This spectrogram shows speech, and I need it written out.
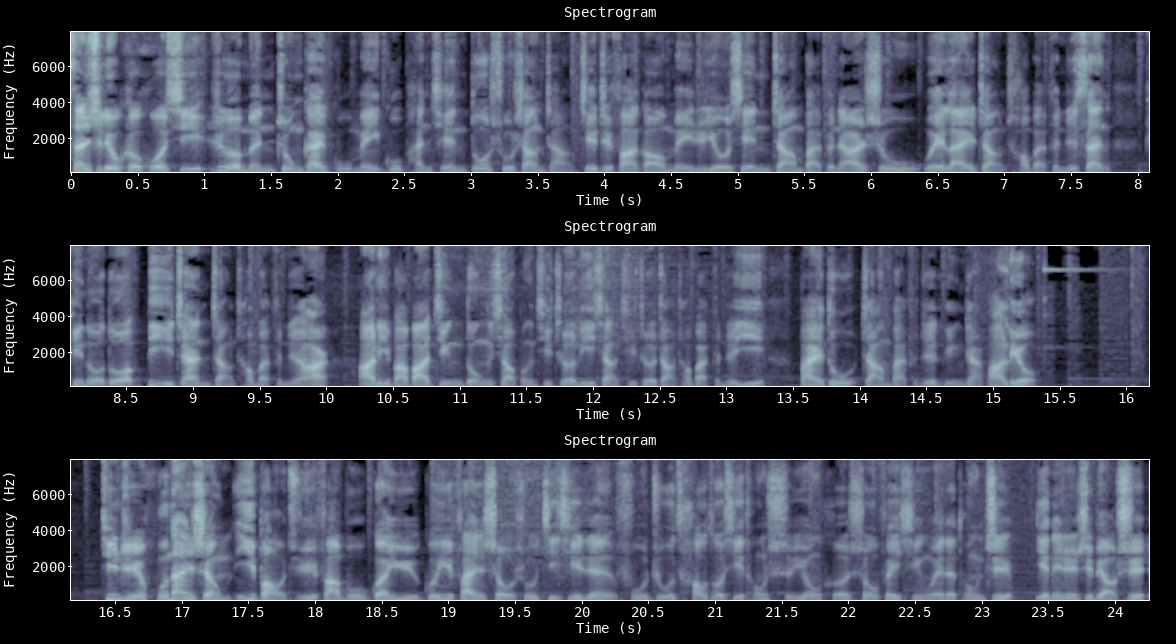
三十六氪获悉，热门中概股美股盘前多数上涨。截至发稿，每日优先涨百分之二十五，未来涨超百分之三，拼多多、B 站涨超百分之二，阿里巴巴、京东、小鹏汽车、理想汽车涨超百分之一，百度涨百分之零点八六。近日，湖南省医保局发布关于规范手术机器人辅助操作系统使用和收费行为的通知。业内人士表示，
